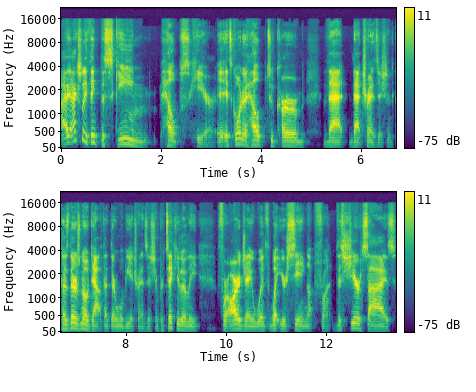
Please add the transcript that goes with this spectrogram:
I actually think the scheme helps here. It's going to help to curb that that transition because there's no doubt that there will be a transition, particularly for RJ with what you're seeing up front. The sheer size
